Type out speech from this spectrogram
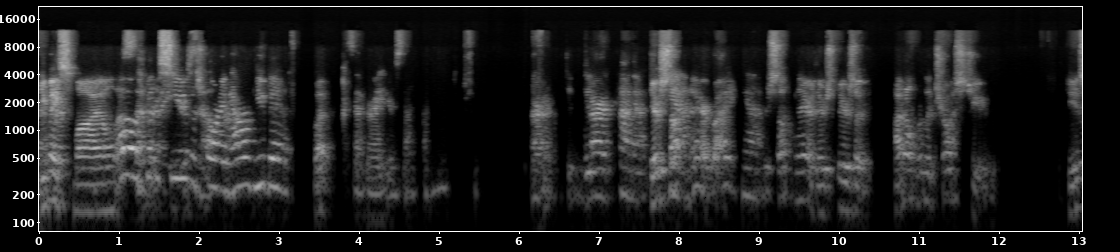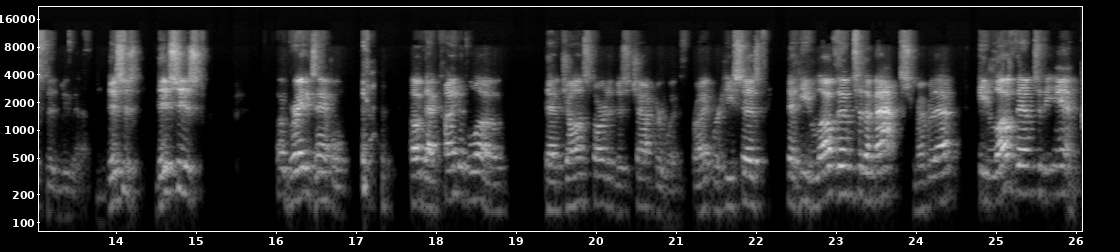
You may smile. Oh, it's good to see you this morning. How have you been? What? Separate yourself from them. Or, or kind of. There's something there, right? Yeah. There's something there. There's there's a I don't really trust you. Jesus didn't do that. This is this is a great example of that kind of love that John started this chapter with, right? Where he says that he loved them to the max. Remember that? He loved them to the end.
